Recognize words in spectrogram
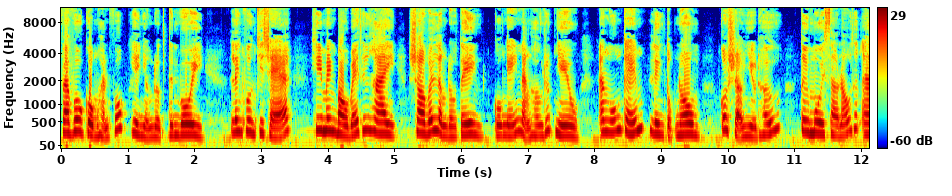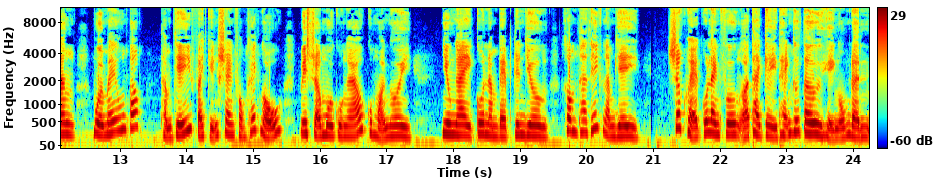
và vô cùng hạnh phúc khi nhận được tin vui. Lan Phương chia sẻ, khi mang bầu bé thứ hai, so với lần đầu tiên, cô ngán nặng hơn rất nhiều, ăn uống kém, liên tục nôn. Cô sợ nhiều thứ, từ mùi xào nấu thức ăn, mùi máy uống tóc, thậm chí phải chuyển sang phòng khác ngủ vì sợ mùi quần áo của mọi người. Nhiều ngày cô nằm bẹp trên giường, không tha thiết làm gì. Sức khỏe của Lan Phương ở thai kỳ tháng thứ tư hiện ổn định.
